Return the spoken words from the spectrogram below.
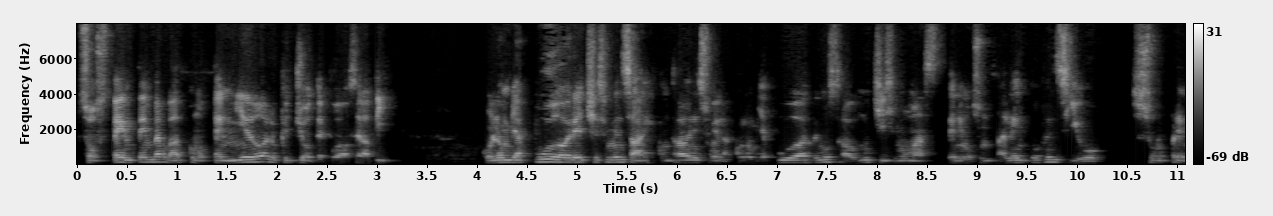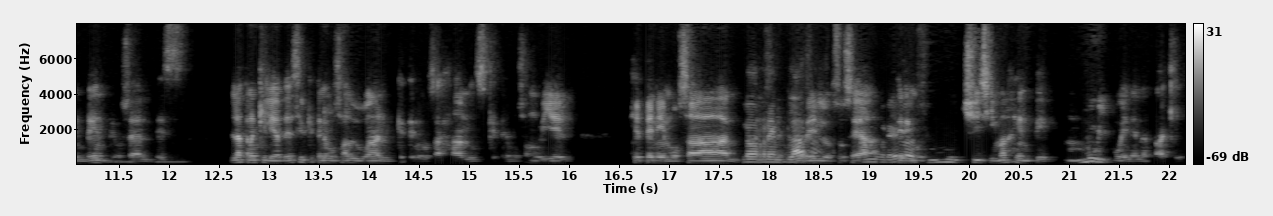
sostente en verdad, como ten miedo a lo que yo te puedo hacer a ti. Colombia pudo haber hecho ese mensaje contra Venezuela, Colombia pudo haber demostrado muchísimo más, tenemos un talento ofensivo sorprendente, o sea, es la tranquilidad de decir que tenemos a Dubán, que tenemos a James, que tenemos a Muriel, que tenemos a, Los reemplazos, o sea, tenemos muchísima gente muy buena en ataque.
